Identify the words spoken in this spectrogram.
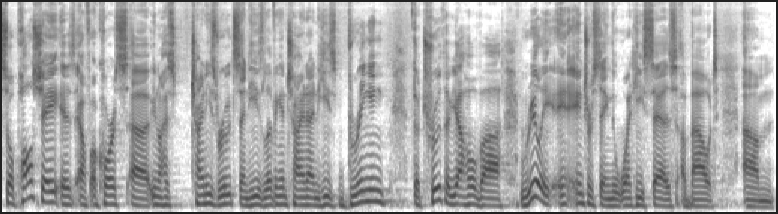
so Paul Shea is, of, of course, uh, you know, has Chinese roots, and he's living in China, and he's bringing the truth of Yehovah. Really interesting that what he says about. Um,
